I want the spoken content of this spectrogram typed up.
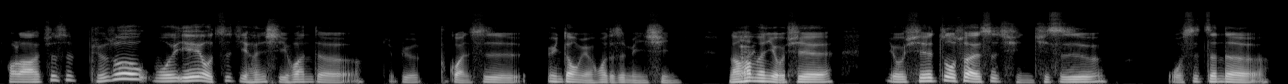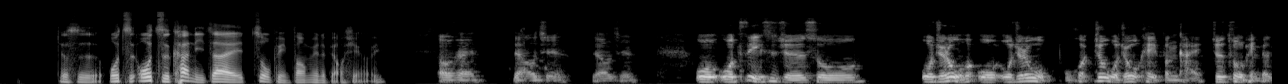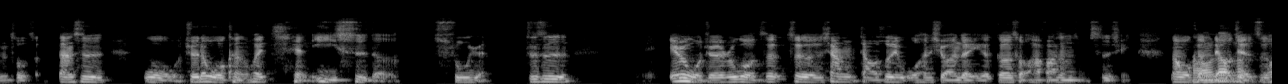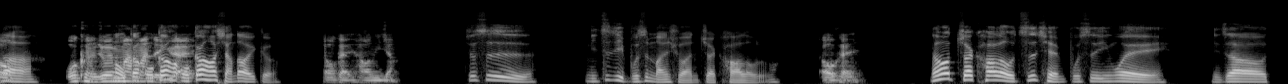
好啦，就是比如说我也有自己很喜欢的，就比如不管是运动员或者是明星，然后他们有些有些做出来的事情，其实我是真的就是我只我只看你在作品方面的表现而已。，OK，了解了解。我我自己是觉得说，我觉得我会，我我觉得我不会，就我觉得我可以分开，就是作品跟作者，但是我觉得我可能会潜意识的疏远，就是因为我觉得如果这这个像假如说我很喜欢的一个歌手，他发生了什么事情，那我可能了解之后，那我可能就会慢慢刚我刚好我刚好想到一个，，OK，好，你讲就是你自己不是蛮喜欢 Jack Harlow 的吗？，OK，然后 Jack Harlow 之前不是因为你知道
